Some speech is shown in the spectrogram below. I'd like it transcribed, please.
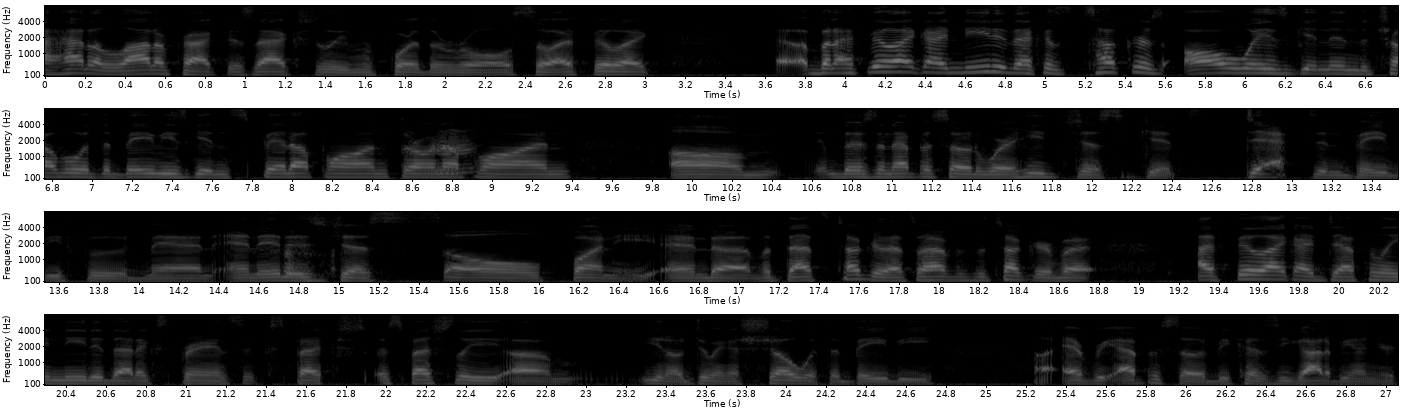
I had a lot of practice actually before the role. So I feel like, uh, but I feel like I needed that because Tucker's always getting into trouble with the babies, getting spit up on, thrown up on. Um, there's an episode where he just gets decked in baby food, man, and it is just so funny. And uh, but that's Tucker. That's what happens to Tucker. But I feel like I definitely needed that experience, especially um, you know doing a show with a baby uh, every episode because you got to be on your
